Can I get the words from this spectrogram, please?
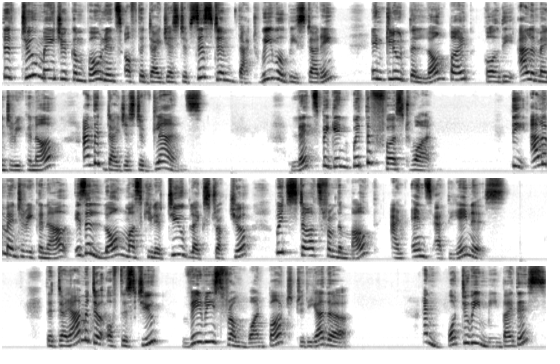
The two major components of the digestive system that we will be studying include the long pipe called the alimentary canal and the digestive glands. Let's begin with the first one. The alimentary canal is a long muscular tube-like structure which starts from the mouth and ends at the anus. The diameter of this tube varies from one part to the other. And what do we mean by this?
